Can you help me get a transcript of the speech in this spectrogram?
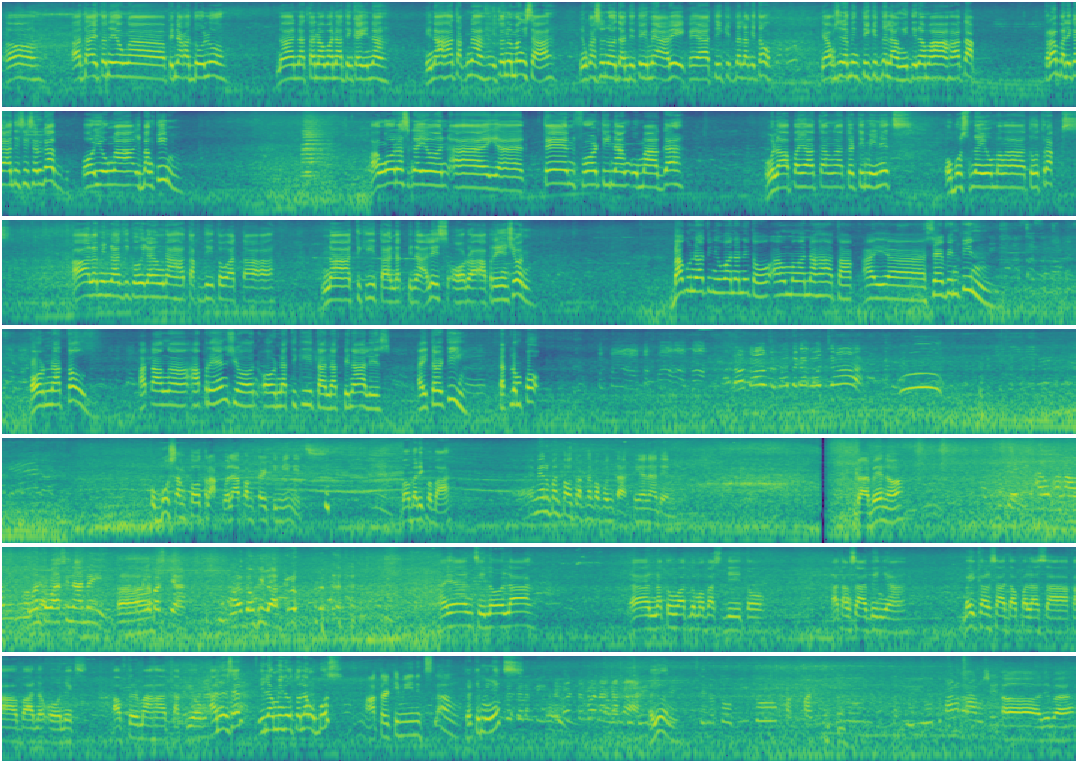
Oh, at ah, ito na yung ah, pinakadulo na natanawan natin kanina. hinahatak na. Ito namang isa, yung kasunod, andito yung may-ari. Kaya ticket na lang ito. Kaya kung sinabing ticket na lang, hindi na mahahatak. Tara, balikan natin si Sir Gab o yung ah, ibang team. Ang oras ngayon ay ah, 10.40 ng umaga. Wala pa yatang ah, 30 minutes. Ubos na yung mga tow trucks. Aalamin natin kung ilan ang nahatak dito at ah, natikitan at pinaalis or ah, apprehension. Bago natin iwanan ito, ang mga nahatak ay ah, 17 or na-towed. At ang ah, apprehension or natikitan at pinaalis ay 30. Tatlong po. Shoutout sa mga taga-kotsa! Ubus ang tow truck, wala pang 30 minutes. Babalik pa ba? Eh, meron pang tow truck na papunta. Tingnan natin. Grabe, no? Tuwan-tuwa si nanay. Paglabas niya, para daw milagro. Ayan, si Lola. Ah, natuwa at lumabas dito. At ang sabi niya, may kalsada pala sa kahaba ng Onyx. After mahatak yung... Ano yun, sir? Ilang minuto lang ubos? Mga 30 minutes lang. 30 minutes? Ayun. Tinuto dito, pagpag mo ganun, sa tuyuto, parang carousel. Oo, di ba?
